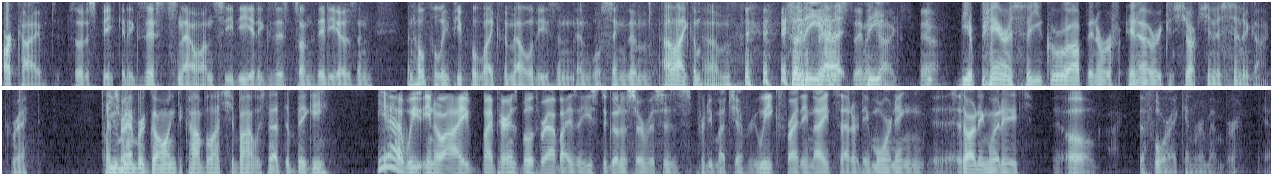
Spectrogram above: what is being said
archived, so to speak. It exists now on CD. It exists on videos, and and hopefully people like the melodies and, and will sing them. I like them. Um, so the, uh, the, yeah. the- your parents. So you grew up in a in a Reconstructionist synagogue, correct? Do That's you right. remember going to Kabbalat Shabbat? Was that the biggie? Yeah, we you know I my parents both rabbis. I used to go to services pretty much every week, Friday night, Saturday morning. Uh, Starting what age? oh, before I can remember. Yeah.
